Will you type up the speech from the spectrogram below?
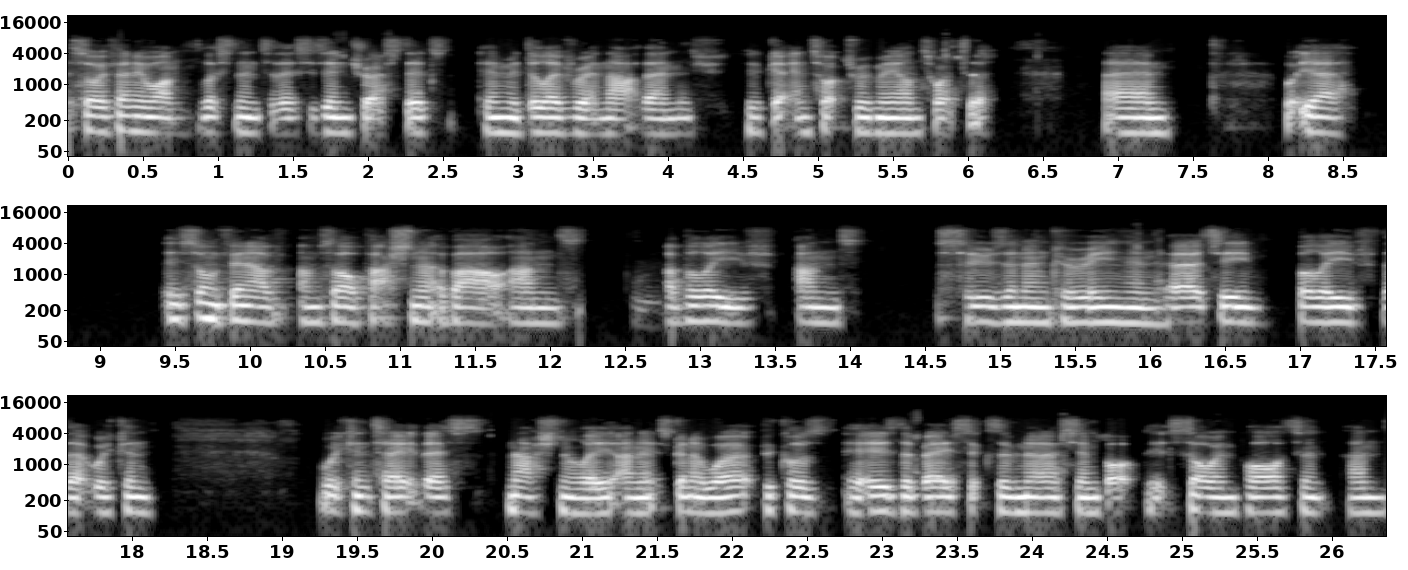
so if anyone listening to this is interested in me delivering that, then you get in touch with me on Twitter. Um, but yeah, it's something I've, I'm so passionate about, and I believe, and Susan and Kareen and her team believe that we can we can take this nationally and it's going to work because it is the basics of nursing, but it's so important and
